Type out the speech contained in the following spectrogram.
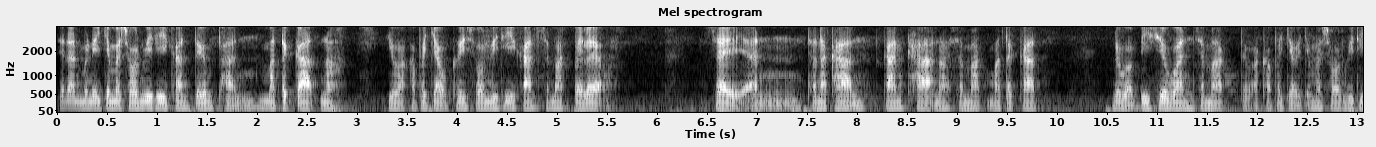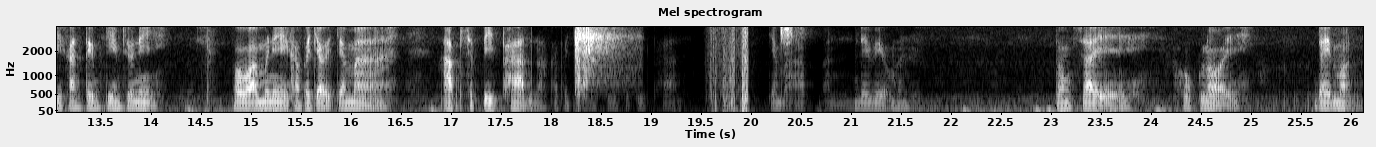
ฉะนั้นมื้อนี้จะมาสอนวิธีการเติมผ่านมาตรการเนาะที่ว่าข้าพเจ้าเคยสอนวิธีการสมัครไปแล้วใส่อันธนาคารการค้าเนาะสมัครมาตรการหรือว่า b ีวันสมัคร แต่ว่าข้าพเจ้าจะมาสอนวิธีการเติมเกมตัวนี้ ราะว่ามื่อนี้ข้าพเจ้าจะมาอัพสปีดพาดเนาะข้าพเจ้าจะซื้อสปีดพาดจะมาอัพอันเลเวลมัน ต้องใส่หกร้อยไดมอนด์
